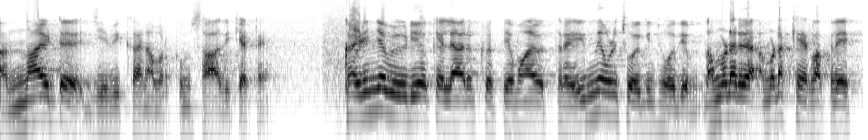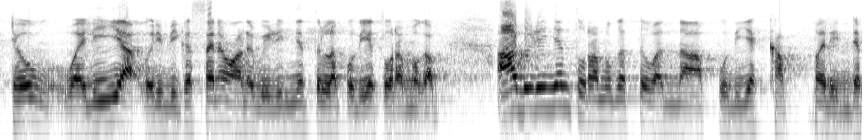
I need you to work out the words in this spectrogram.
നന്നായിട്ട് ജീവിക്കാൻ അവർക്കും സാധിക്കട്ടെ. കഴിഞ്ഞ വീഡിയോക്ക് എല്ലാവരും കൃത്യമായ ഉത്തരം ഇന്ന് നമ്മൾ ചോദിക്കും ചോദ്യം നമ്മുടെ നമ്മുടെ കേരളത്തിലെ ഏറ്റവും വലിയ ഒരു വികസനമാണ് വിഴിഞ്ഞത്തുള്ള പുതിയ തുറമുഖം. ആ വിഴിഞ്ഞം തുറമുഖത്ത് വന്ന പുതിയ കപ്പലിന്റെ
